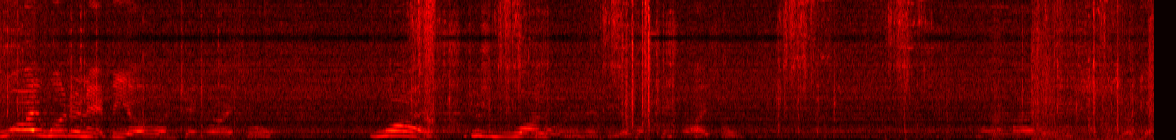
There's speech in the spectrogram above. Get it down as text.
Why wouldn't it be a hunting rifle? Why? Just why wouldn't it be a hunting rifle? Okay.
